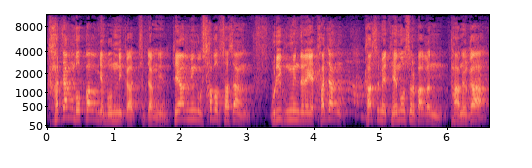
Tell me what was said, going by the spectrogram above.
가장 못 박은 게 뭡니까, 처장님? 대한민국 사법사상 우리 국민들에게 가장 가슴에 대못을 박은 단어가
